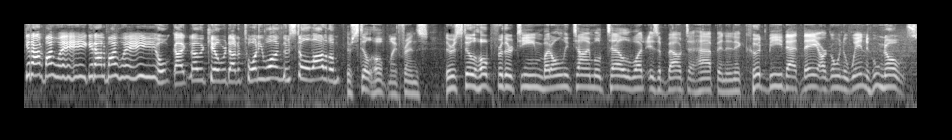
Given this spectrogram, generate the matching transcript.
Get out of my way! Get out of my way! Oh, got another kill. We're down to 21. There's still a lot of them. There's still hope, my friends. There is still hope for their team, but only time will tell what is about to happen, and it could be that they are going to win. Who knows?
